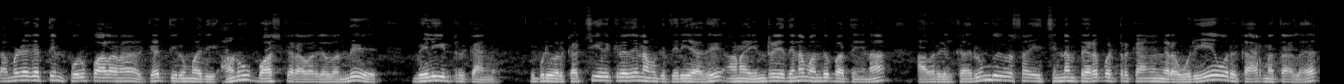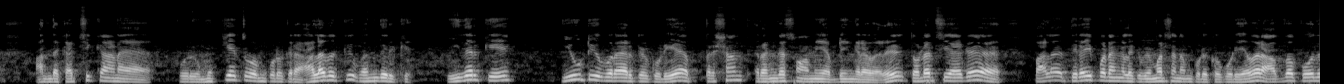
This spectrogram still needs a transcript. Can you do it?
தமிழகத்தின் பொறுப்பாளராக இருக்க திருமதி அனு பாஸ்கர் அவர்கள் வந்து வெளியிட்டிருக்காங்க. இப்படி ஒரு கட்சி இருக்கிறதே நமக்கு தெரியாது. ஆனால் இன்றைய தினம் வந்து பார்த்திங்கன்னா அவர்கள் கரும்பு விவசாய சின்னம் பெறப்பட்டிருக்காங்கங்கிற ஒரே ஒரு காரணத்தால் அந்த கட்சிக்கான ஒரு முக்கியத்துவம் கொடுக்குற அளவுக்கு வந்திருக்கு. இதற்கு யூடியூபராக இருக்கக்கூடிய பிரசாந்த் ரங்கசுவாமி அப்படிங்கிறவர் தொடர்ச்சியாக பல திரைப்படங்களுக்கு விமர்சனம் கொடுக்கக்கூடியவர். அவ்வப்போது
